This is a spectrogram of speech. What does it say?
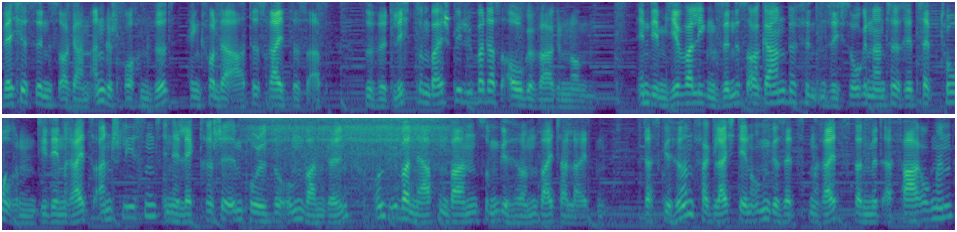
Welches Sinnesorgan angesprochen wird, hängt von der Art des Reizes ab. So wird Licht zum Beispiel über das Auge wahrgenommen. In dem jeweiligen Sinnesorgan befinden sich sogenannte Rezeptoren, die den Reiz anschließend in elektrische Impulse umwandeln und über Nervenbahnen zum Gehirn weiterleiten. Das Gehirn vergleicht den umgesetzten Reiz dann mit Erfahrungen,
